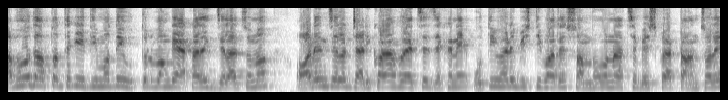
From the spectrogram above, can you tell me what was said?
আবহাওয়া দপ্তর থেকে ইতিমধ্যেই উত্তরবঙ্গে একাধিক জেলার জন্য অরেঞ্জ অ্যালার্ট জারি করা হয়েছে, যেখানে অতি ভারী বৃষ্টিপাতের সম্ভাবনা আছে বেশ কয়েকটা অঞ্চলে।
